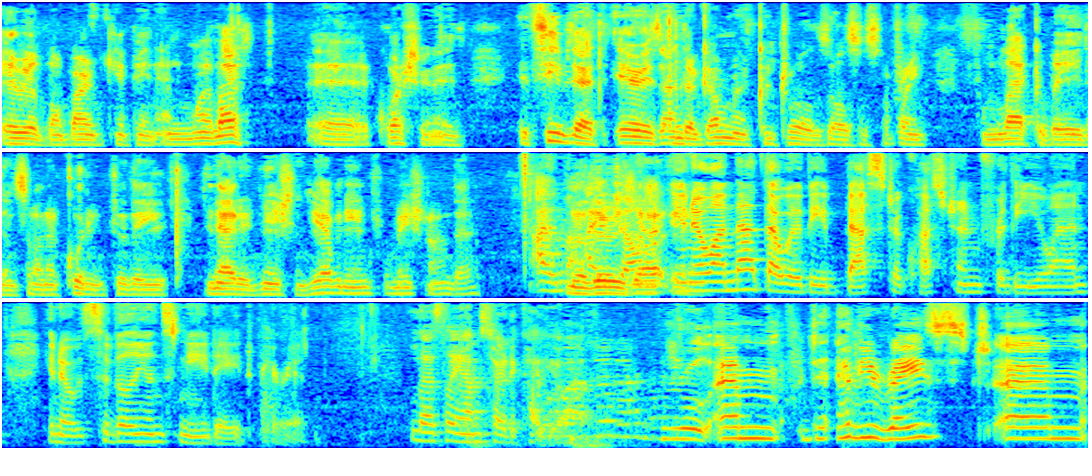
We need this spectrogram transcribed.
aerial bombardment campaign. And my last uh, question is, it seems that areas under government control is also suffering from lack of aid and so on, according to the United Nations. Do you have any information on that? I'm- No, I don't, that you know, on that, that would be best a question for the UN. You know, civilians need aid, period. Leslie, I'm sorry to cut you off. Rule. Um, have you raised um,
